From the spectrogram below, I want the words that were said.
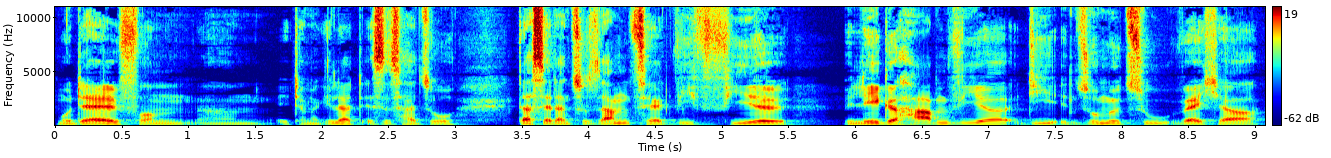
Modell vom ähm, Itamar Gillard ist es halt so, dass er dann zusammenzählt, wie viel Belege haben wir, die in Summe zu welcher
